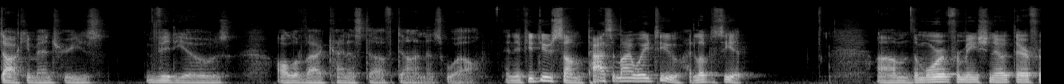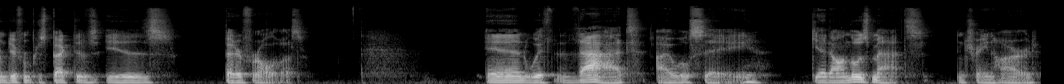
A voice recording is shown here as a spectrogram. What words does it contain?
documentaries, videos, all of that kind of stuff done as well. And if you do some, pass it my way too. I'd love to see it. Um, the more information out there from different perspectives is better for all of us. And with that, I will say get on those mats and train hard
